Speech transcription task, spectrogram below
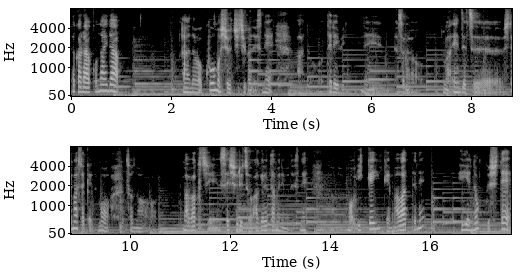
だから、この間、あの、クオモ州知事がですね、あのテレビの、ね、その、まあ、演説してましたけれども、その、まあ、ワクチン接種率を上げるためにもですね、もう一軒一軒回ってね、家ノックして、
